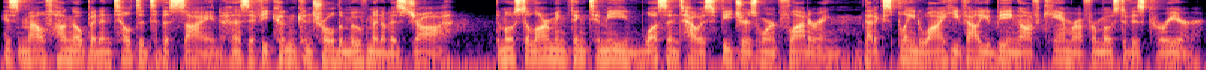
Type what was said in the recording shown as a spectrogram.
His mouth hung open and tilted to the side, as if he couldn't control the movement of his jaw. The most alarming thing to me wasn't how his features weren't flattering. That explained why he valued being off camera for most of his career.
